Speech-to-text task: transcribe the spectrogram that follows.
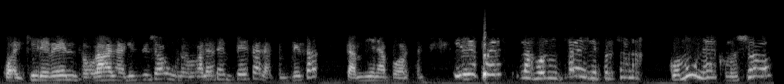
cualquier evento, gala, qué sé yo, uno va a las empresas, las empresas también aportan. Y después las voluntades de personas comunes, como yo,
